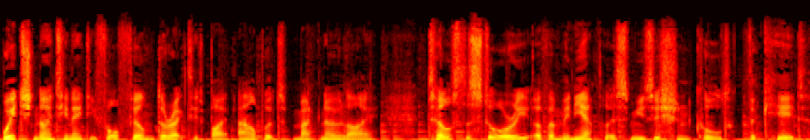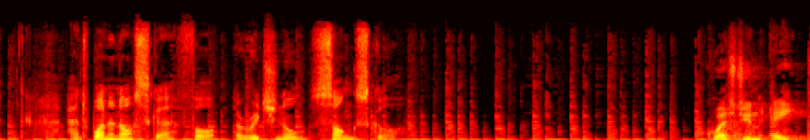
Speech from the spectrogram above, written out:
Which 1984 film directed by Albert Magnoli tells the story of a Minneapolis musician called The Kid and won an Oscar for original song score? Question 8.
